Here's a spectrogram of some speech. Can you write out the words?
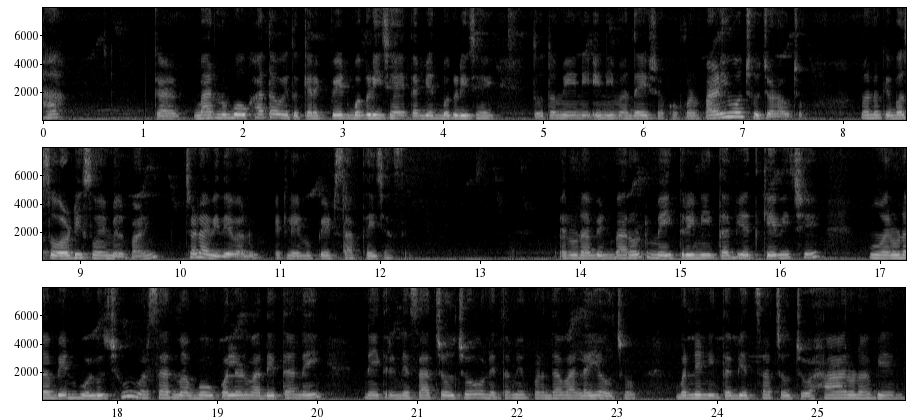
હા બહારનું બહુ ખાતા હોય તો ક્યારેક પેટ બગડી જાય, તબિયત બગડી જાય, તો તમે એની એનીમાં દઈ શકો. પણ પાણી ઓછું ચડાવજો. માનો કે બસો અઢીસો એમએલ પાણી ચડાવી દેવાનું, એટલે એનું પેટ સાફ થઈ જશે. અરુણાબેન બારોટ, મૈત્રીની તબિયત કેવી છે? હું અરુણાબેન બોલું છું. વરસાદમાં બહુ પલળવા દેતા નહીં. મૈત્રીને સાચવજો અને તમે પણ દવા લઈ આવજો. બંનેની તબિયત સાચવજો. હા, અરુણાબેન.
